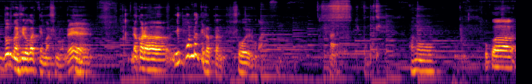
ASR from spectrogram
にどんどん広がってますので、うん、だから日本だけだったんですそういうのが、はい、日本だけ。あの僕は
